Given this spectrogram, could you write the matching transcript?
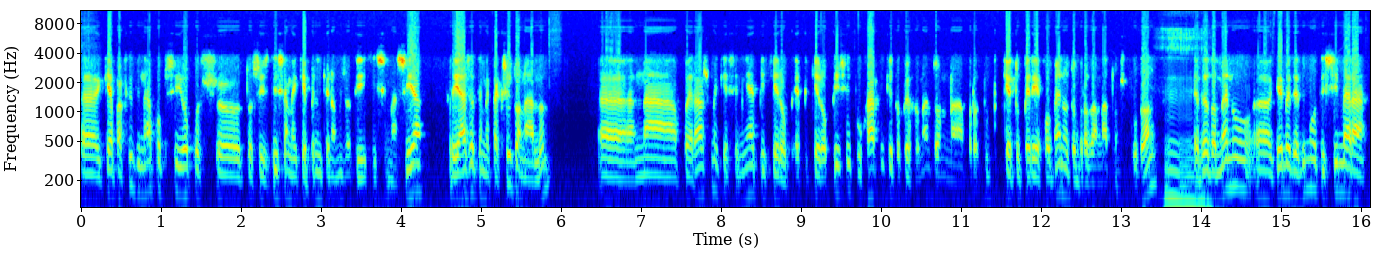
Ε, και από αυτή την άποψη, όπως ε, το συζητήσαμε και πριν και νομίζω ότι έχει σημασία, χρειάζεται μεταξύ των άλλων ε, να περάσουμε και σε μια επικαιροποίηση του χάρτη και, το των, και του περιεχομένου των προγραμμάτων σπουδών. Mm. Δεδομένου, κύριε Πεντεδήμου, ότι σήμερα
